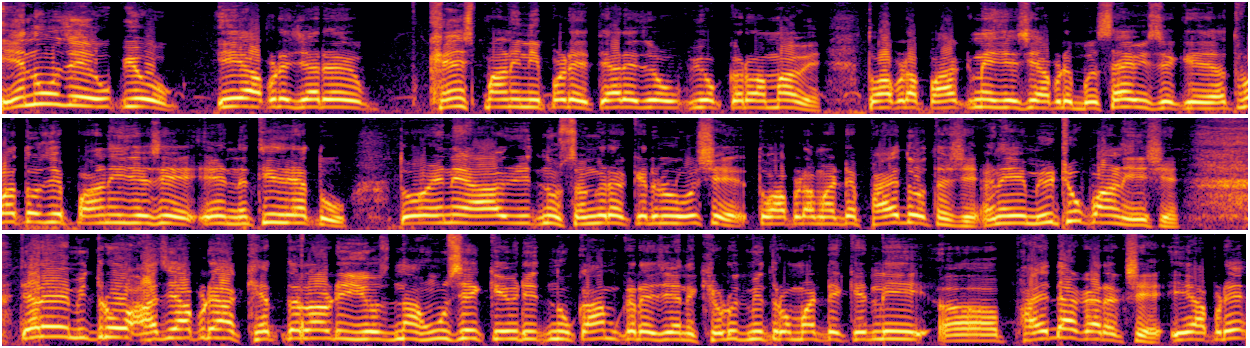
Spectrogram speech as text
એનો જે ઉપયોગ એ આપણે જ્યારે ખેંચ પાણીની પડે ત્યારે જો ઉપયોગ કરવામાં આવે, તો આપણા પાકને જે છે આપણે બસાવી શકીએ. અથવા તો જે પાણી જે છે એ નથી રહેતું, તો એને આવી રીતનું સંગ્રહ કરેલું હશે, તો આપણા માટે ફાયદો થશે અને એ મીઠું પાણી હશે. ત્યારે મિત્રો, આજે આપણે આ ખેત તલાવડી યોજના શું છે, કેવી રીતનું કામ કરે છે અને ખેડૂત મિત્રો માટે કેટલી ફાયદાકારક છે, એ આપણે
